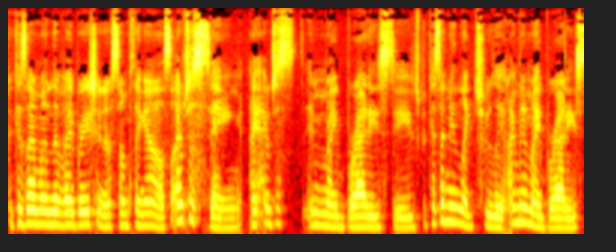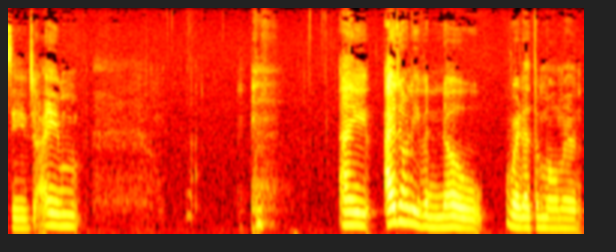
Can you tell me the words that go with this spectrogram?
because I'm on the vibration of something else. I'm just saying, I, am just in my bratty stage because I mean, like, truly, I'm in my bratty stage. I'm. I I don't even know right at the moment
